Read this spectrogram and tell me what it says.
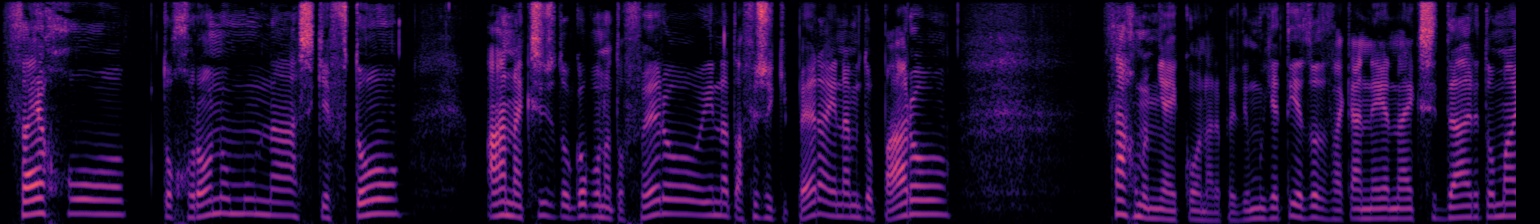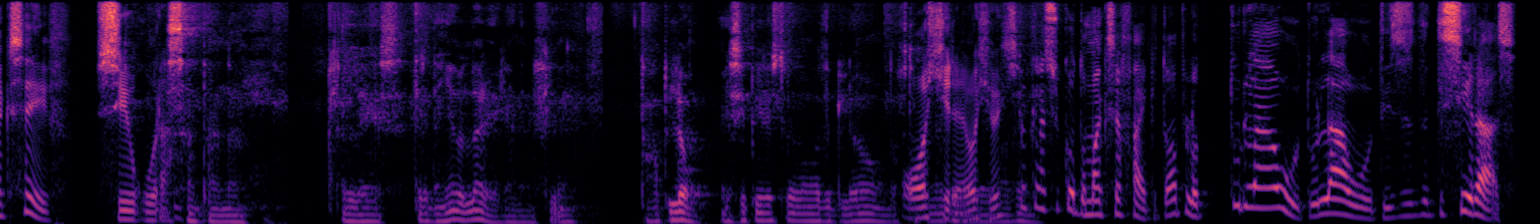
θα έχω το χρόνο μου να σκεφτώ αν αξίζει τον κόπο να το φέρω ή να το αφήσω εκεί πέρα ή να μην το πάρω. Θα έχουμε μια εικόνα ρε παιδί μου γιατί εδώ δεν θα κάνει ένα εξιντάρι το MagSafe. Σίγουρα. Σατάνα. Λες. 39 δολάρια έκανε, φίλε. Το απλό. Εσύ πήρες το διπλό. Το όχι αυτοκίνητο, ρε, όχι, το όχι μαζί. το κλασικό, το MagSafe, το απλό του λαού, του λαού, της, της σειράς.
